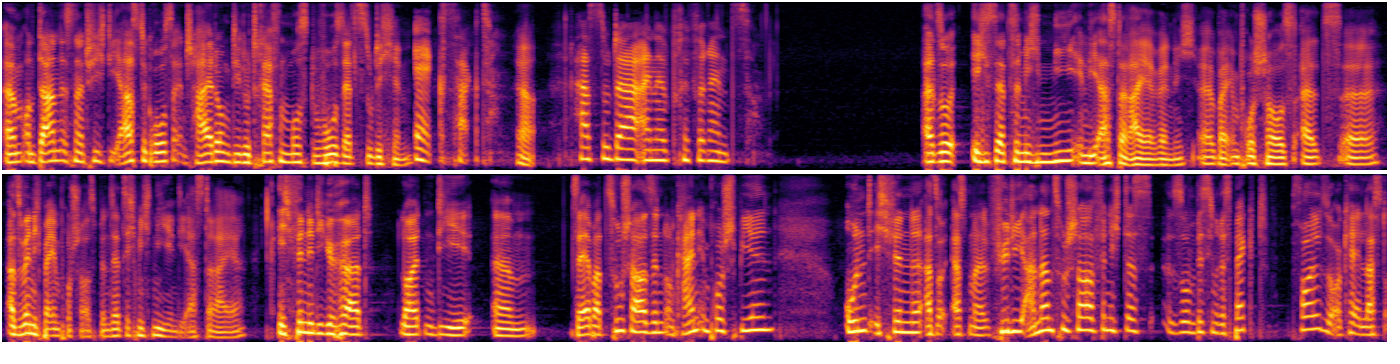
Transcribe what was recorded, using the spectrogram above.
Ähm, und dann ist natürlich die erste große Entscheidung, die du treffen musst, wo setzt du dich hin? Exakt. Ja. Hast du da eine Präferenz? Also ich setze mich nie in die erste Reihe, wenn ich äh, bei Impro-Shows als, äh, also wenn ich bei Impro-Shows bin, setze ich mich nie in die erste Reihe. Ich finde, die gehört Leuten, die ähm, selber Zuschauer sind und kein Impro spielen. Und ich finde, also erstmal für die anderen Zuschauer finde ich das so ein bisschen respektvoll. So, okay, lasst,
